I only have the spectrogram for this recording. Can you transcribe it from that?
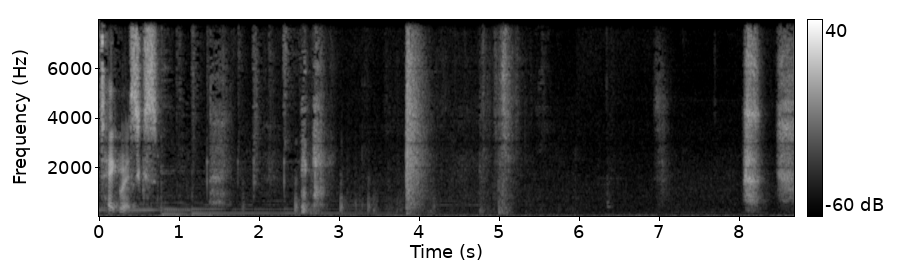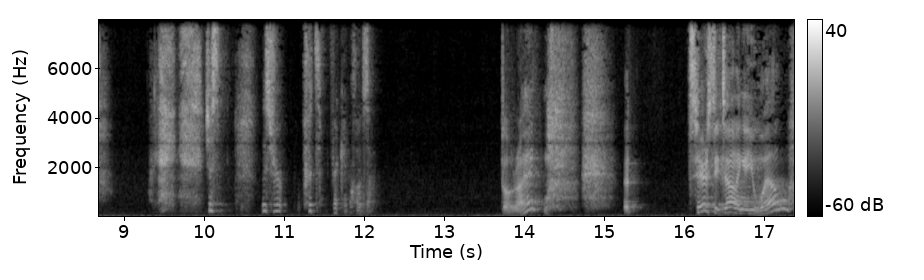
Take risks. Just, re- put some freaking clothes on. All right. But seriously, darling, are you well?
